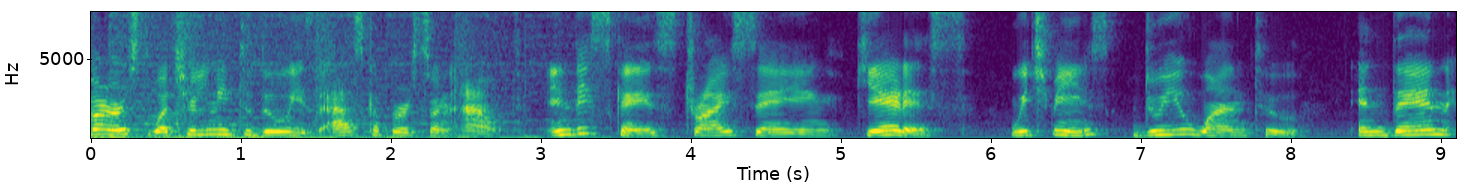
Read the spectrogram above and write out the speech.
First, what you'll need to do is ask a person out. In this case, try saying quieres, which means do you want to? And then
